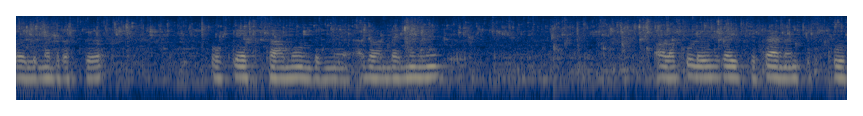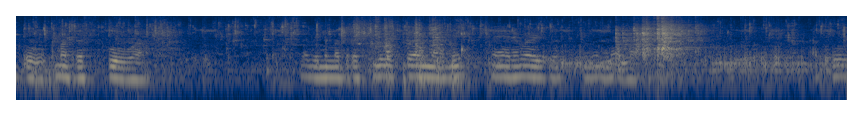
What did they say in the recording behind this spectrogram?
വലിയ മദ്രസ്. ഒക്കെ എക്സാമും ഉണ്ടെന്ന്. അതുകൊണ്ട് തന്നെ അവളെ കുളിയൊക്കെ കഴിച്ചിട്ടാണ് സ്കൂൾ പോകും മദ്രസ് പോവുക. പിന്നെ മദ്രസയിൽ വിട്ട് വന്നാൽ നേരം വഴുകില്ല അപ്പോൾ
